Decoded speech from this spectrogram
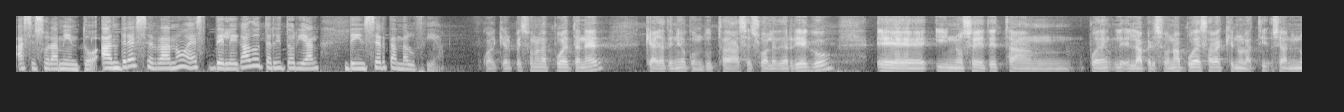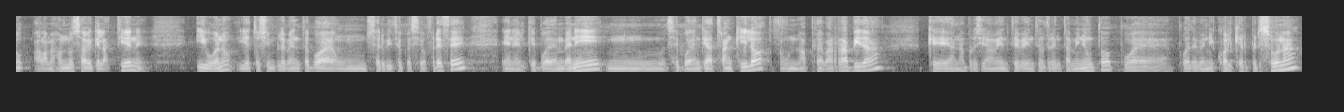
asesoramiento. Andrés Serrano es delegado territorial de Inserta Andalucía cualquier persona las puede tener que haya tenido conductas sexuales de riesgo eh, y no se detectan, la persona puede saber que no las tiene, o sea, a lo mejor no sabe que las tiene. Y bueno, y esto simplemente pues, es un servicio que se ofrece en el que pueden venir, mm, se pueden quedar tranquilos, unas pruebas rápidas que en aproximadamente 20 o 30 minutos pues, puede venir cualquier persona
